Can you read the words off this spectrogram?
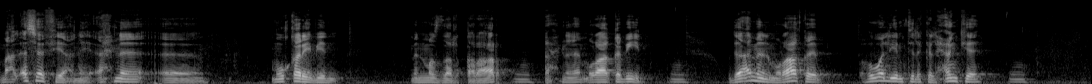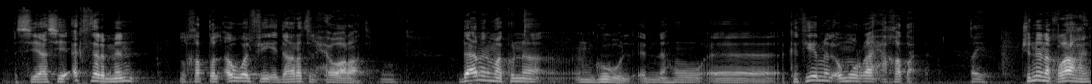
مع الأسف يعني إحنا آه مو قريبين من مصدر القرار. إحنا مراقبين. ودائما المراقب هو اللي يمتلك الحنكة السياسية أكثر من الخط الأول في إدارة الحوارات. دائما ما كنا نقول إنه آه كثير من الأمور رايحة خطأ. طيب. كنا نقراها.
